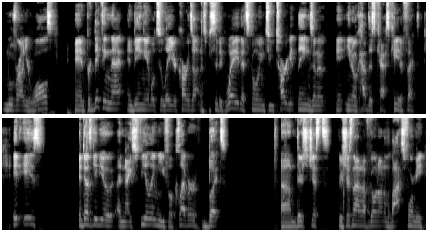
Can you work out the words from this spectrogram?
move around your walls and predicting that and being able to lay your cards out in a specific way that's going to target things and a you know have this cascade effect it is it does give you a, a nice feeling you feel clever but um, there's just there's just not enough going on in the box for me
